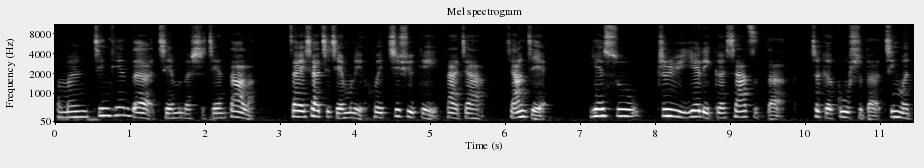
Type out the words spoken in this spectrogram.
我们今天的节目的时间到了，在下期节目里会继续给大家讲解耶稣治愈耶里哥瞎子的这个故事的经文。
